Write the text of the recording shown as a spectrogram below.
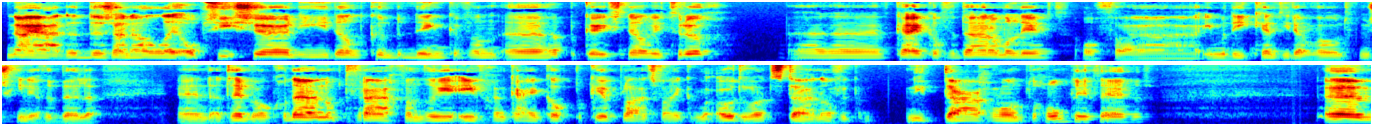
nou ja, er, zijn allerlei opties eh, die je dan kunt bedenken. Van, eh hoppakee, snel weer terug. Kijken of het daar allemaal ligt. Of iemand die je kent die daar woont, misschien even bellen. En dat hebben we ook gedaan op de vraag van wil je even gaan kijken op parkeerplaats waar ik mijn auto had staan. Of ik niet daar gewoon op de grond ligt ergens. Ehm,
